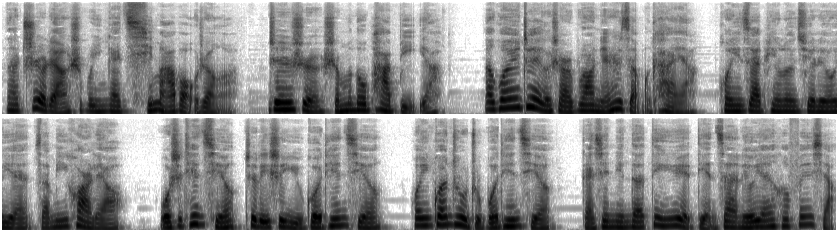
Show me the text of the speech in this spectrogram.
那质量是不是应该起码保证啊？真是什么都怕比呀。那关于这个事儿，不知道您是怎么看呀？欢迎在评论区留言，咱们一块儿聊。我是天晴，这里是雨过天晴，欢迎关注主播天晴。感谢您的订阅、点赞、留言和分享，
